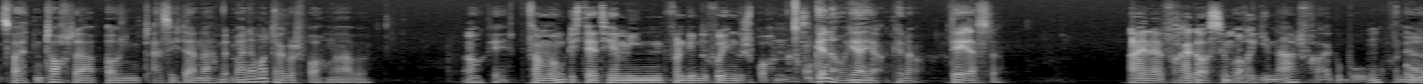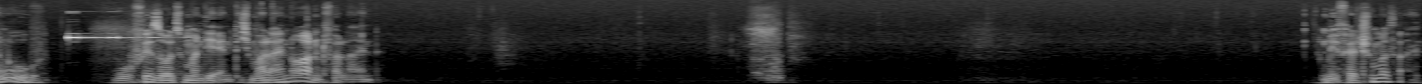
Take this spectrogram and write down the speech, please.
zweiten Tochter und als ich danach mit meiner Mutter gesprochen habe. Okay. Vermutlich der Termin, von dem du vorhin gesprochen hast. Genau, ja, ja, genau. Der erste. Eine Frage aus dem Originalfragebogen von der Oh. Anruf. Wofür sollte man dir endlich mal einen Orden verleihen? Mir fällt schon was ein.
